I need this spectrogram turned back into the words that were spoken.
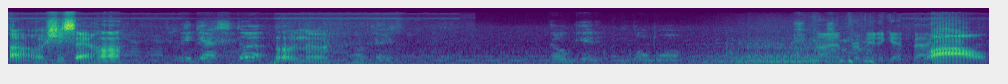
Uh oh, she said, huh? It got stuck. Oh no. Okay. Go get it. You gonna walk. Time for me to get back. Wow.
